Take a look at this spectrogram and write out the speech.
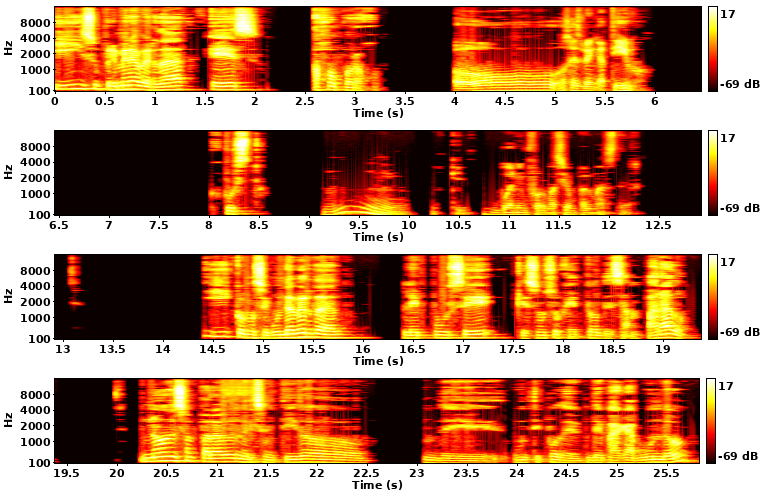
y su primera verdad es ojo por ojo. Oh, o sea, es vengativo. Justo. Mm, qué buena información para el máster. Y como segunda verdad, le puse que es un sujeto desamparado. No desamparado en el sentido de un tipo de, de vagabundo,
